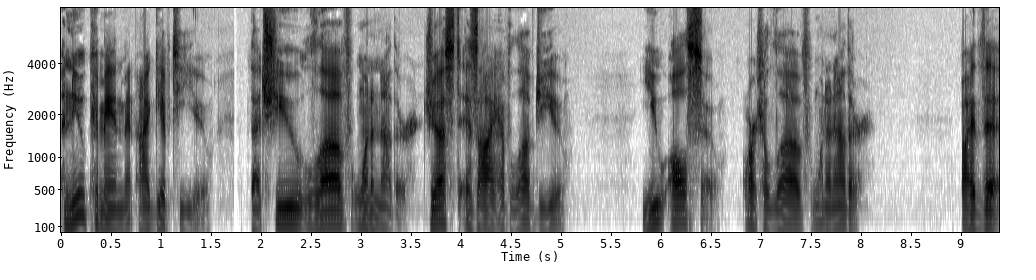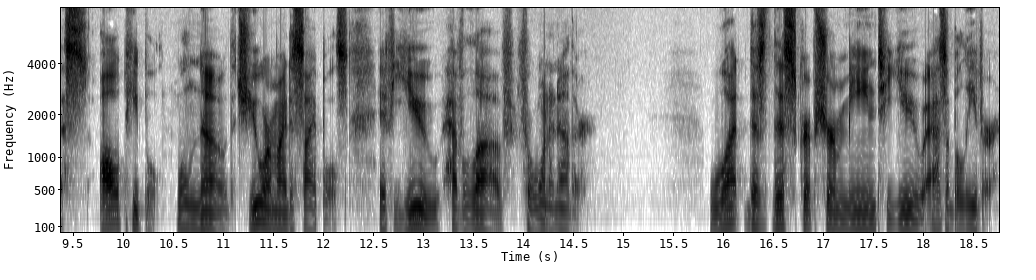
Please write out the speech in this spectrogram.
A new commandment I give to you, that you love one another, just as I have loved you. You also are to love one another. By this, all people will know that you are my disciples if you have love for one another. What does this scripture mean to you as a believer?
